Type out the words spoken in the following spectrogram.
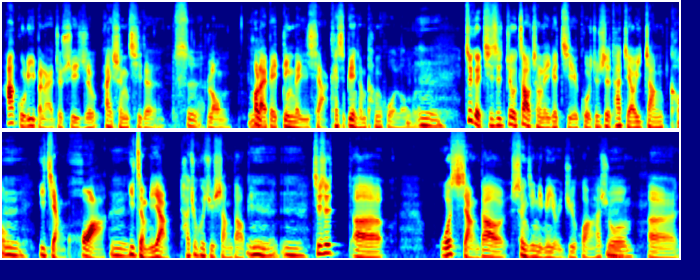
阿古丽本来就是一只爱生气的是，龙，后来被叮了一下，开始变成喷火龙了。嗯这个其实就造成了一个结果，就是他只要一张口、嗯。一讲话、嗯。一怎么样，他就会去伤到别人。嗯嗯。其实，呃，我想到圣经里面有一句话，他说，嗯。呃，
